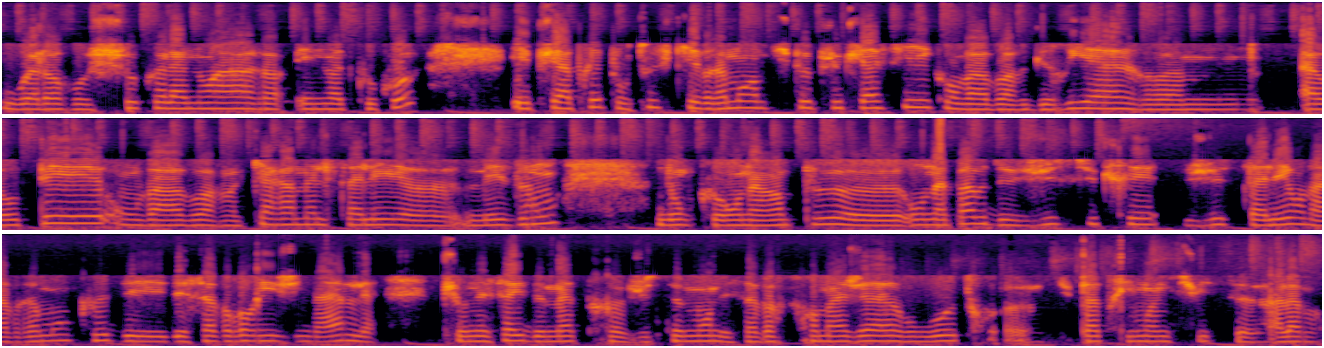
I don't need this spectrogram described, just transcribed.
ou alors au chocolat noir et noix de coco. Et puis après, pour tout ce qui est vraiment un petit peu plus classique, on va avoir gruyère euh, AOP, on va avoir un caramel salé euh, maison. Donc on a un peu, euh, on n'a pas de juste sucré, juste salé, on a vraiment que des, saveurs originales. Puis on essaye de mettre justement des saveurs fromagères ou autres euh, du patrimoine suisse à l'avant.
